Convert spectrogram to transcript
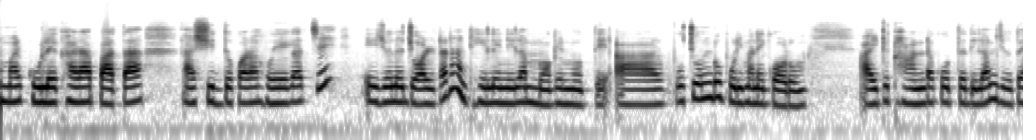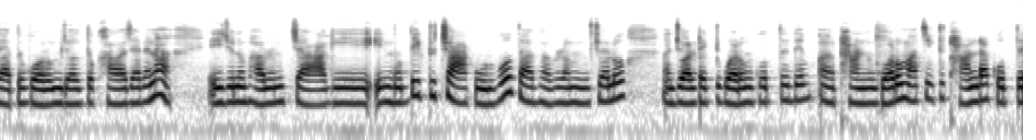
আমার কুলেখাড়া পাতা সিদ্ধ করা হয়ে গেছে। এই জন্য জলটা না ঢেলে নিলাম মগের মধ্যে, আর প্রচণ্ড পরিমাণে গরম। আর একটু ঠান্ডা করতে দিলাম, যেহেতু এত গরম জল তো খাওয়া যাবে না, এই জন্য ভাবলাম চা, আগে এর মধ্যে একটু চা করব, তা ভাবলাম চলো, জলটা একটু গরম করতে দেব ঠান্ডা গরম আছে একটু ঠান্ডা করতে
